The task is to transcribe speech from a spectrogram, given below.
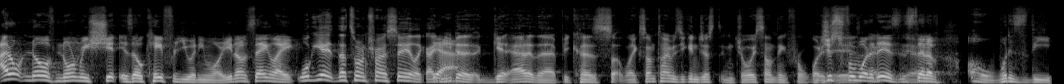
I don't know if normie shit is okay for you anymore. You know what I'm saying? Like, Well, yeah, that's what I'm trying to say. Like, I Yeah. need to get out of that because, like, sometimes you can just enjoy something for what it is. just for what it I- is, instead yeah. of oh, what is the?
